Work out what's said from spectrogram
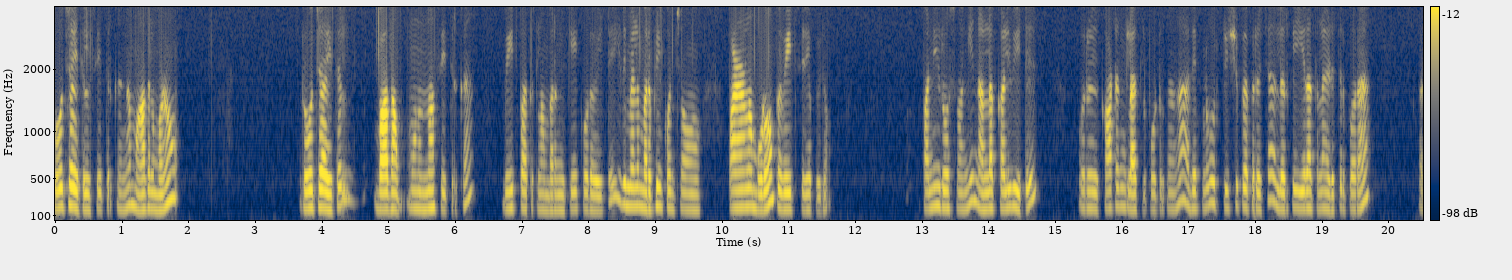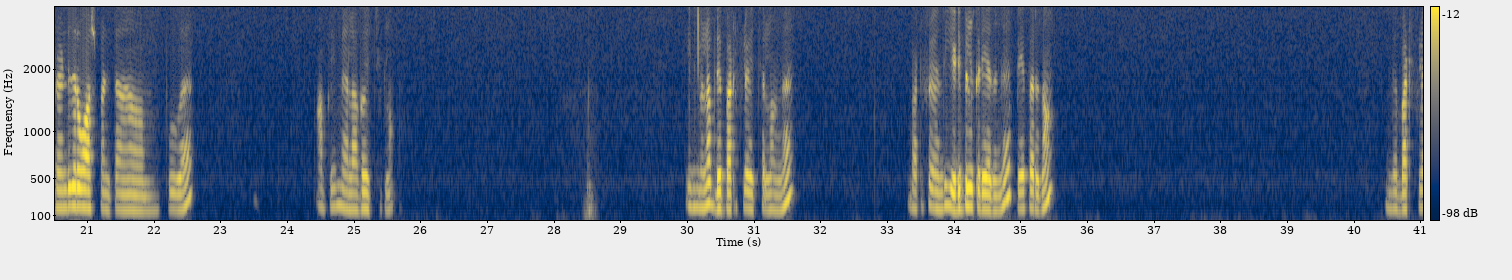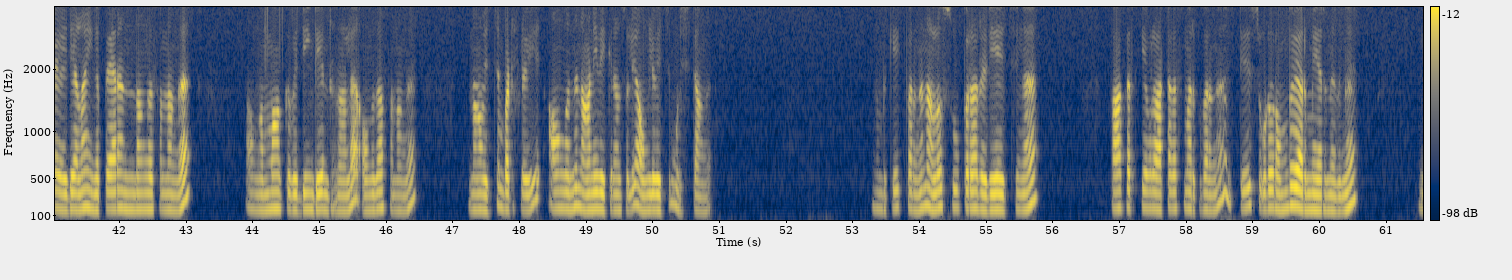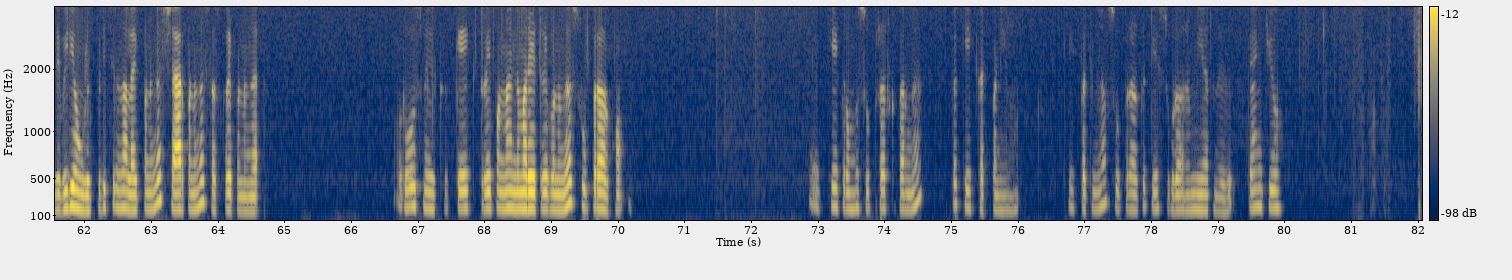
ரோஜா இதழ் சேர்த்துருக்கேங்க. மாதுளம்பழம் ரோஜா இதழ் பாதாம் மூணும் தான் சேர்த்துருக்கேன். வெயிட் பார்த்துக்கலாம் பாருங்கள் கேக்கோட வெயிட்டு இது மேலே மறுபடியும் கொஞ்சம் பழம்லாம் போடுவோம். இப்போ வெயிட் சரியாக போயிடும். பன்னீர் ரோஸ் வாங்கி நல்லா கழுவிட்டு ஒரு காட்டன் கிளாத்தில் போட்டிருக்காங்க. அதே போல் ஒரு டிஷ்யூ பேப்பர் வச்சு அதில் இருக்க ஈரத்தெல்லாம் எடுத்துகிட்டு போகிறேன் ரெண்டு தடவை வாஷ் பண்ணிட்டேன் பூவை. அப்படியே மேலாக வச்சுக்கலாம். இது மேலே அப்படியே பட்டர்ஃப்ளை வச்சிடலாங்க. பட்டர்ஃப்ளை வந்து எடிபிள் கிடையாதுங்க. பேப்பர் தான். இந்த பட்டர்ஃப்ளை ஐடியாலாம் எங்கள் பேரண்ட் தாங்க சொன்னாங்க. அவங்க அம்மாவுக்கு வெட்டிங் டேன்றனால அவங்க தான் சொன்னாங்க. நான் வச்சேன் பட்டர்ஃப்ளை அவங்க வந்து நானே வைக்கிறேன்னு சொல்லி அவங்களே வச்சு முடிச்சிட்டாங்க. நம்ம கேக் பாருங்கள் நல்லா சூப்பராக ரெடி ஆயிடுச்சுங்க. பார்க்குறதுக்கு எவ்வளோ அட்டகாசமாக இருக்குது பாருங்கள் டேஸ்ட்டு கூட ரொம்ப அருமையாக இருந்ததுங்க. இந்த வீடியோ உங்களுக்கு பிடிச்சிருந்தா லைக் பண்ணுங்கள் ஷேர் பண்ணுங்கள் சப்ஸ்கிரைப் பண்ணுங்கள் ரோஸ் மில்க் கேக் ட்ரை பண்ணால் இந்த மாதிரியே ட்ரை பண்ணுங்கள் சூப்பராக இருக்கும். கேக் ரொம்ப சூப்பராக இருக்குது பாருங்கள் இப்போ கேக் கட் பண்ணிடலாம். கேக் பார்த்திங்கன்னா சூப்பராக இருக்குது டேஸ்ட்டு கூட அருமையாக இருந்தது. தேங்க்யூ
